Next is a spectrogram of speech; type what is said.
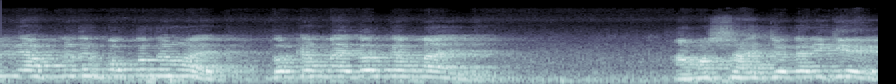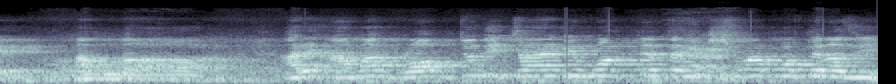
যদি আপনাদের পক্ষ হয়, দরকার নাই দরকার নাই। আমার সাহায্যকারী কে? আল্লাহ। আরে আমার রব যদি চায় আমি মরতে তো একশো বার মরতে রাজি।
